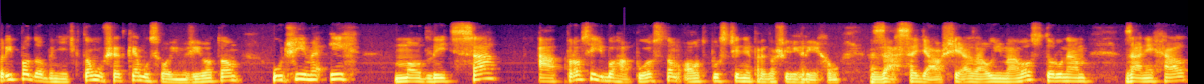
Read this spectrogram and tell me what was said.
pripodobniť k tomu všetkému svojim životom, učíme ich modliť sa a prosiť Boha pôstom o odpustenie predošlých hriechov. Zase ďalšia zaujímavosť, ktorú nám zanechal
